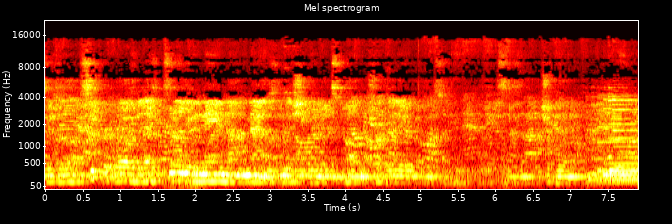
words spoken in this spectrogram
There's a little secret road that it's not even named on the maps of Michigan, it's called the AAA Road. This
